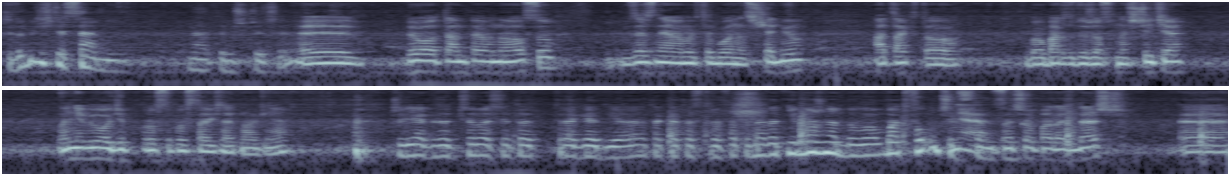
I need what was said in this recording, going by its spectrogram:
Czy wy byliście sami na tym szczycie? Y, Było tam pełno osób, ze znajomych to było nas siedmiu, a tak to było bardzo dużo osób na szczycie. No nie było gdzie po prostu postawić nawet nogi, nie? Czyli jak zaczęła się ta tragedia, ta katastrofa, to nawet nie można było łatwo uciec Nie, stamtąd. zaczął padać deszcz, e,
